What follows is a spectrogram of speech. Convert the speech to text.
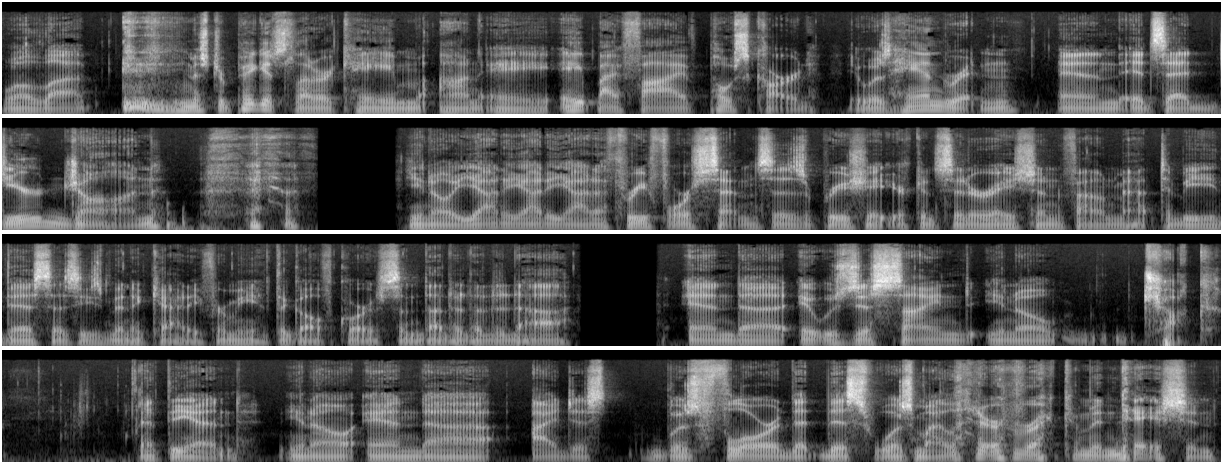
Well, uh, Mr. Pigott's letter came on a eight by five postcard. It was handwritten and it said, "Dear John." you know, yada yada yada, three four sentences. Appreciate your consideration. Found Matt to be this as he's been a caddy for me at the golf course, and da da da da da and uh, it was just signed, you know, Chuck at the end, you know, and uh, I just was floored that this was my letter of recommendation.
